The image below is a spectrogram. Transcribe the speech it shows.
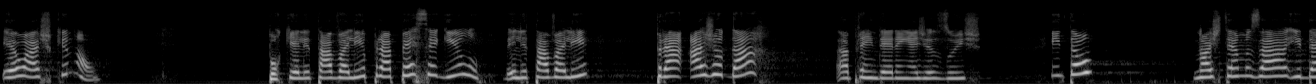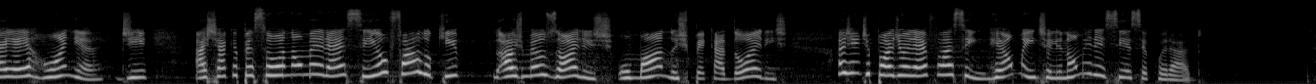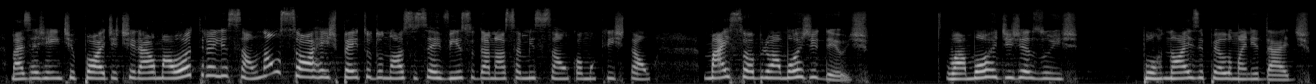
Eu acho que não. Porque ele estava ali para persegui-lo, ele estava ali para ajudar a aprenderem a Jesus. Então, nós temos a ideia errônea de achar que a pessoa não merece. E eu falo que aos meus olhos humanos, pecadores, a gente pode olhar e falar assim: realmente ele não merecia ser curado. Mas a gente pode tirar uma outra lição, não só a respeito do nosso serviço, da nossa missão como cristão, mas sobre o amor de Deus. O amor de Jesus por nós e pela humanidade.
